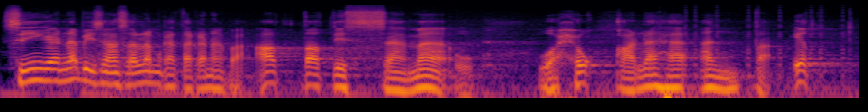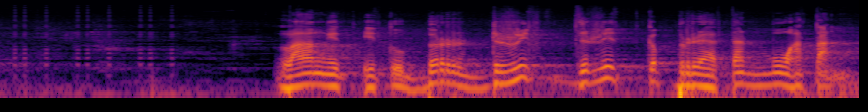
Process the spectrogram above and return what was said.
sehingga Nabi SAW katakan apa? Attatis sama'u wa huqqalaha anta'id. Langit itu berderit-derit keberatan muatan.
